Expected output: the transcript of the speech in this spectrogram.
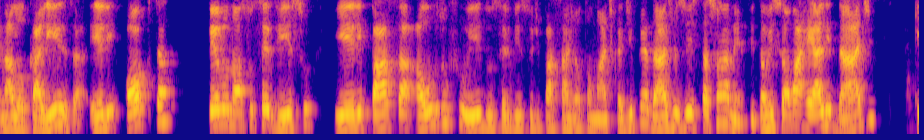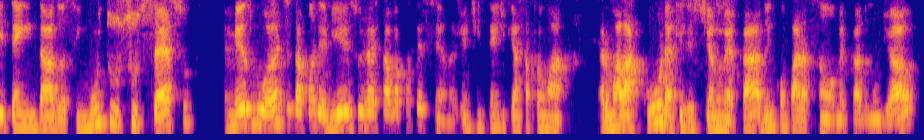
na Localiza, ele opta pelo nosso serviço e ele passa a usufruir do serviço de passagem automática de pedágios e estacionamento. Então, isso é uma realidade que tem dado assim muito sucesso, mesmo antes da pandemia, isso já estava acontecendo. A gente entende que essa foi uma era uma lacuna que existia no mercado em comparação ao mercado mundial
